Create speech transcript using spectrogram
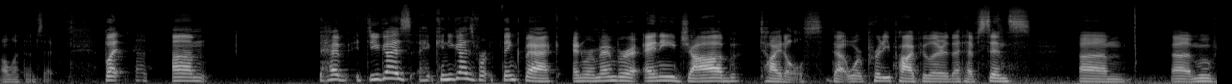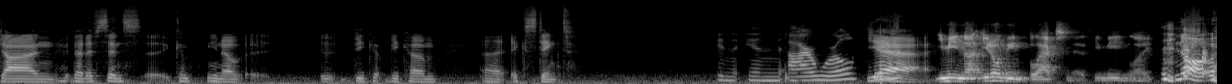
i'll let them sit. But um have do you guys can you guys think back and remember any job titles that were pretty popular that have since um, uh, moved on that have since uh, com- you know uh, bec- become uh, extinct In in our world. Jimmy? yeah You mean not? You don't mean blacksmith. You mean like no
